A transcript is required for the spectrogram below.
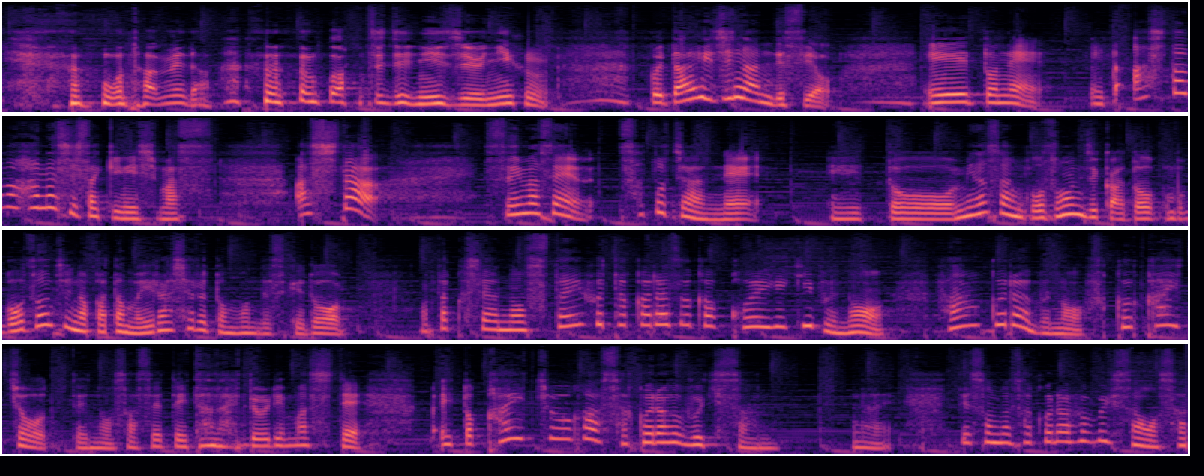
もうダメだ。もう8時22分。これ大事なんですよ。えー、っとね、えー、っと、明日の話先にします。明日、すいません、さとちゃんね、えっ、と、皆さんご存知かどうか、ご存知の方もいらっしゃると思うんですけど、私、あの、スタイフ宝塚声劇部のファンクラブの副会長っていうのをさせていただいておりまして、えっ、と、会長が桜吹雪さんはい。で、その桜吹雪さんを支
